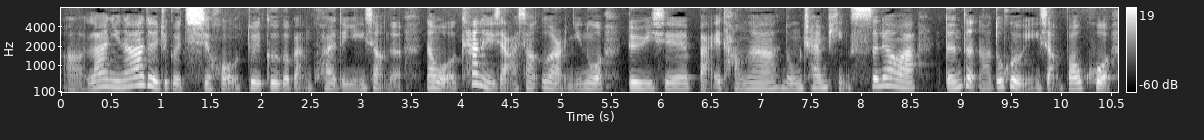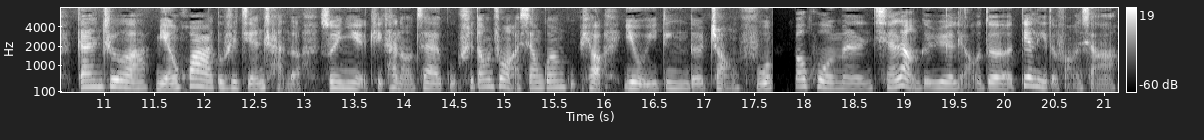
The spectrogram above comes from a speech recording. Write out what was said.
啊拉尼娜的这个气候对各个板块的影响的，那我看了一下，像厄尔尼诺对于一些白糖啊、农产品、饲料啊。等等啊，都会有影响，包括甘蔗啊、棉花啊都是减产的，所以你也可以看到，在股市当中啊，相关股票也有一定的涨幅。包括我们前两个月聊的电力的方向啊，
